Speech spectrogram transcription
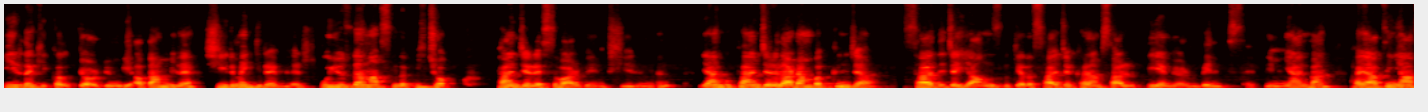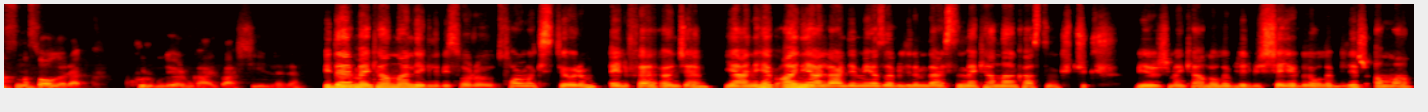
bir dakikalık gördüğüm bir adam bile şiirime girebilir. Bu yüzden aslında birçok penceresi var benim şiirimin. Yani bu pencerelerden bakınca sadece yalnızlık ya da sadece karamsarlık diyemiyorum benim hissettiğim. Yani ben hayatın yansıması olarak kurguluyorum galiba şiirleri. Bir de mekanlarla ilgili bir soru sormak istiyorum Elif'e önce. Yani hep aynı yerlerde mi yazabilirim dersin? Mekandan kastım küçük bir mekanda olabilir, bir şehir de olabilir ama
